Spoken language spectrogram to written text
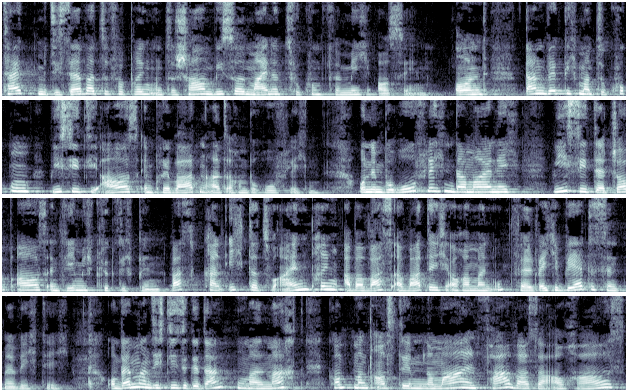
Zeit mit sich selber zu verbringen und zu schauen, wie soll meine Zukunft für mich aussehen. Und dann wirklich mal zu gucken, wie sieht die aus im privaten als auch im beruflichen. Und im beruflichen, da meine ich, wie sieht der Job aus, in dem ich glücklich bin? Was kann ich dazu einbringen, aber was erwarte ich auch an mein Umfeld? Welche Werte sind mir wichtig? Und wenn man sich diese Gedanken mal macht, kommt man aus dem normalen Fahrwasser auch raus.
